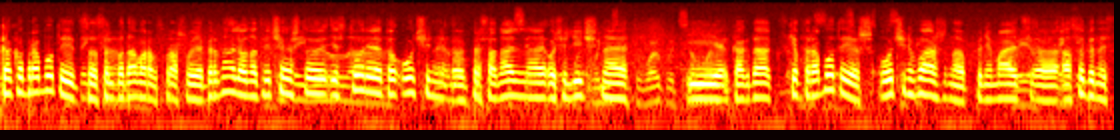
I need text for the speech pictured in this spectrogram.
Как обработается с Альбадаваром, спрашиваю я Берналя, он отвечает, что история это очень э, персональная, очень личная, и когда с кем-то работаешь, очень важно понимать э, особенности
